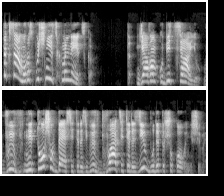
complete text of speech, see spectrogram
так само розпочніть з Хмельницька. Я вам обіцяю, ви не то, що в 10 разів, ви в 20 разів будете шокованішими.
